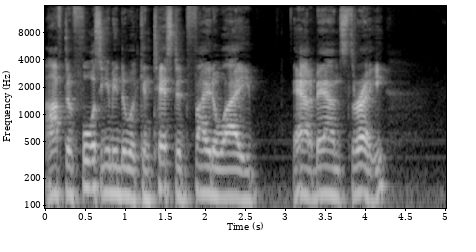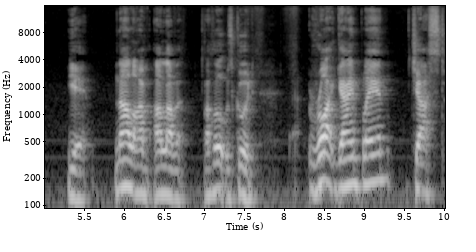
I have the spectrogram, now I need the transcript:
after forcing him into a contested fadeaway out of bounds three. Yeah, no, I I love it. I thought it was good. Right game plan, just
